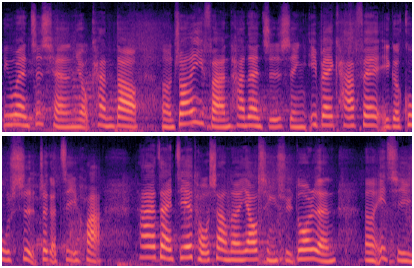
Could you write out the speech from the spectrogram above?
因为之前有看到，嗯，庄一凡他在执行一杯咖啡一个故事这个计划，他在街头上呢邀请许多人，嗯，一起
